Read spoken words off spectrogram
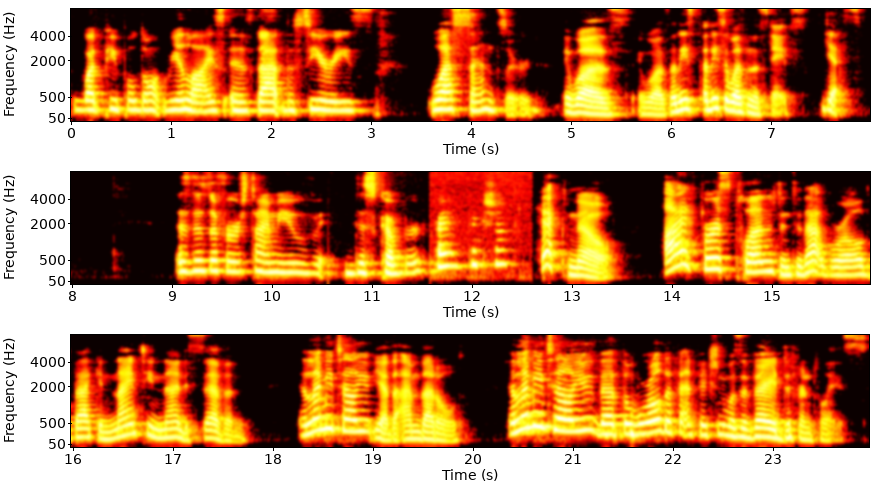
what people don't realize is that the series was censored. It was. It was. At least at least it was in the States. Yes. Is this the first time you've discovered fan fiction? Heck no. I first plunged into that world back in 1997. And let me tell you, yeah, I'm that old. And let me tell you that the world of fanfiction was a very different place.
